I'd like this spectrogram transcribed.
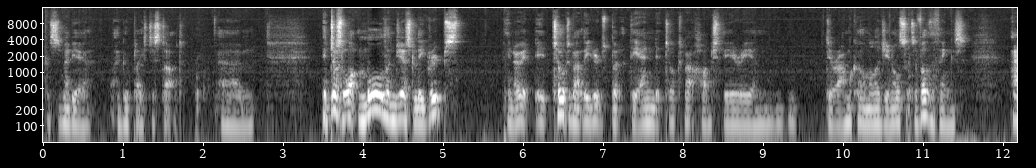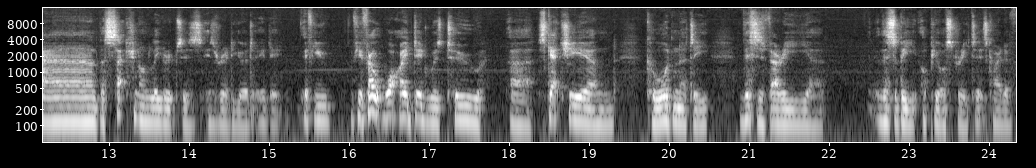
this is maybe a, a good place to start. Um, it does a lot more than just Lie groups. You know, it, it talks about Lie groups, but at the end it talks about Hodge theory and de Rham cohomology and all sorts of other things. And the section on Lie groups is, is really good. It, it, if you if you felt what I did was too uh, sketchy and coordinatey, this is very uh, this would be up your street. It's kind of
